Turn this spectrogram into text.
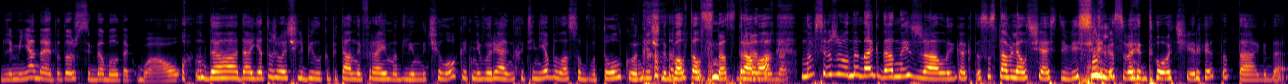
Для меня, да, это тоже всегда было так вау. Да, да, я тоже очень любила Капитана Ефраима длинный чулок, от него реально, хоть и не было особого толку, он вечно болтался на островах, но все же он иногда наезжал и как-то составлял счастье, веселье своей дочери, это так, да.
